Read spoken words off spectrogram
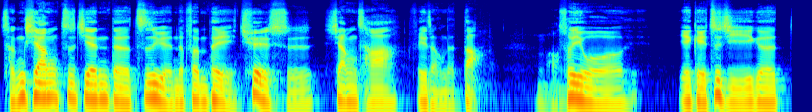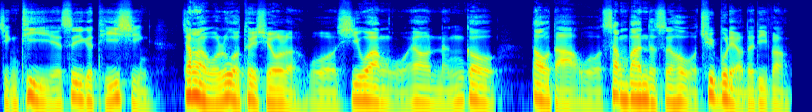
城乡之间的资源的分配确实相差非常的大啊，所以我也给自己一个警惕，也是一个提醒。将来我如果退休了，我希望我要能够到达我上班的时候我去不了的地方。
